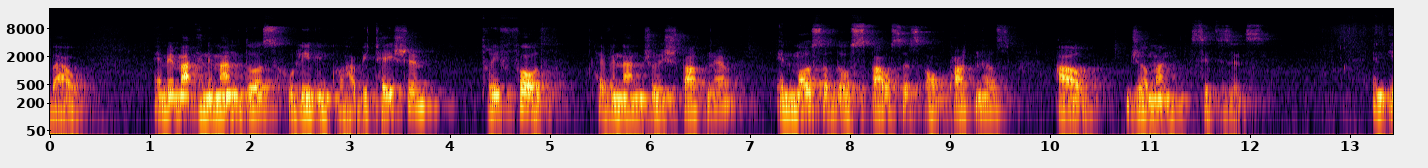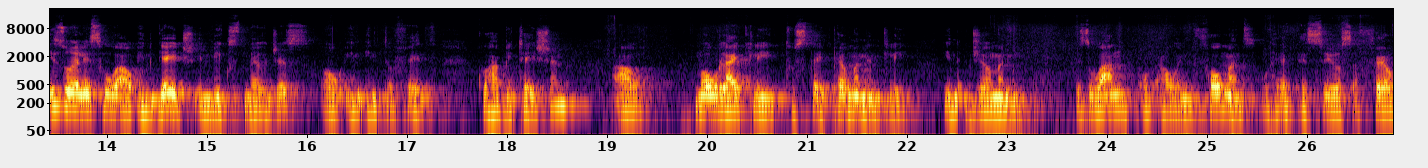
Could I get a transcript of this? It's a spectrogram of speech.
bow. And among those who live in cohabitation, three fourths have a non Jewish partner, and most of those spouses or partners are German citizens. And Israelis who are engaged in mixed marriages or in interfaith cohabitation are more likely to stay permanently in Germany. As one of our informants who have a serious affair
